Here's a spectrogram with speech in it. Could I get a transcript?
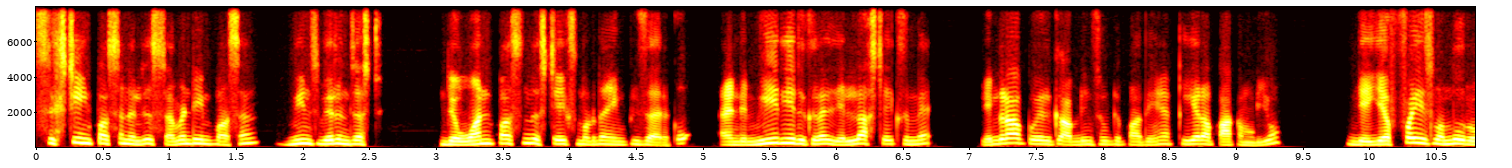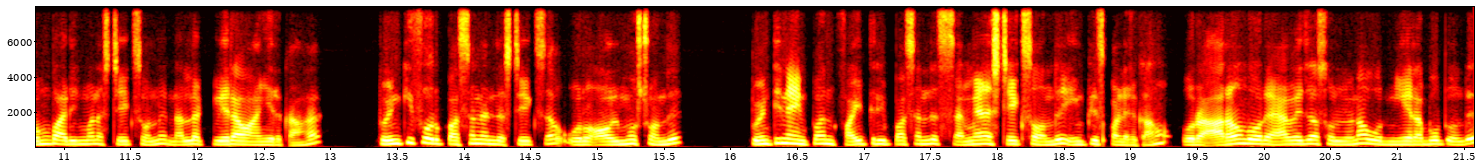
சிக்ஸ்டீன் பர்சன்ட் இல்லை செவன்டீன் பர்சன்ட் மீன்ஸ் வெறும் ஜஸ்ட் இந்த ஒன் பர்சன்ட் ஸ்டேக்ஸ் மட்டும் தான் இன்க்ரீஸ் ஆயிருக்கு. அண்ட் மீதி இருக்கிற எல்லா ஸ்டேக்ஸுமே எங்கடா போயிருக்கு அப்படின்னு சொல்லிட்டு பார்த்தீங்கன்னா கிளியராக பார்க்க முடியும். இந்த எஃப்ஐஸ் வந்து ரொம்ப அதிகமான ஸ்டேக்ஸ் வந்து நல்லா கிளியராக வாங்கியிருக்காங்க. டுவெண்ட்டி ஃபோர் பர்சன்ட் இந்த ஸ்டேக்ஸை ஒரு ஆல்மோஸ்ட் வந்து twenty nine point five three percent செம்மையான ஸ்டேக்ஸை வந்து இன்க்ரீஸ் பண்ணியிருக்காங்க. ஒரு அரௌண்ட் ஒரு ஆவரேஜாக சொல்லணும்னா ஒரு நியர் அபவுட் வந்து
